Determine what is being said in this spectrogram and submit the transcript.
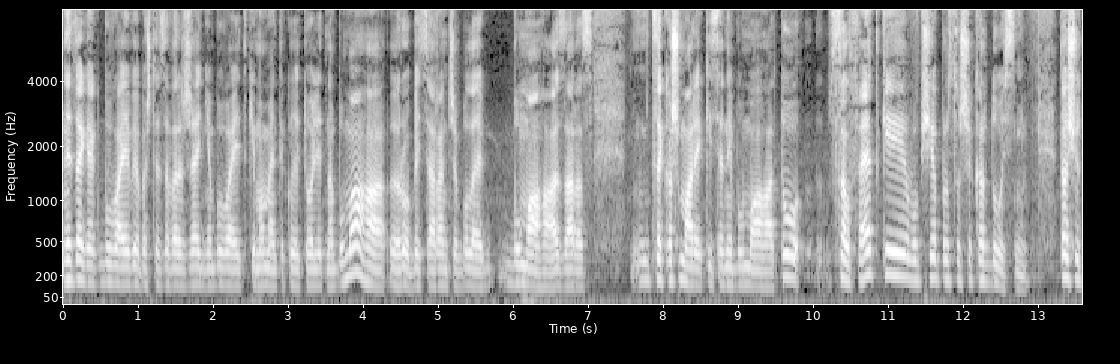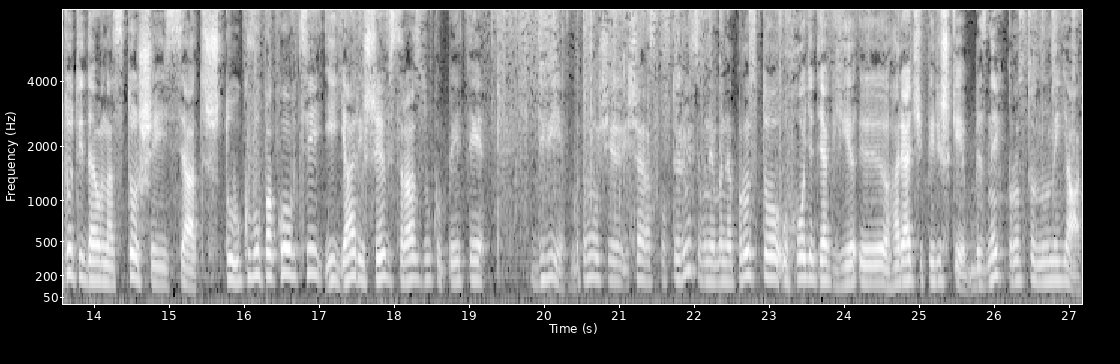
не так, як буває, вибачте за вираження, бувають такі моменти, коли туалетна бумага е, робиться. Раніше була як бумага, а зараз це кошмар якийсь, а не бумага. То салфетки взагалі просто шикардосні. Так що тут іде у нас 160 штук в упаковці, і я вирішив зразу купити дві. Тому що, ще раз повторюся, вони в мене просто уходять як е, гарячі пиріжки. Без них просто ну ніяк.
